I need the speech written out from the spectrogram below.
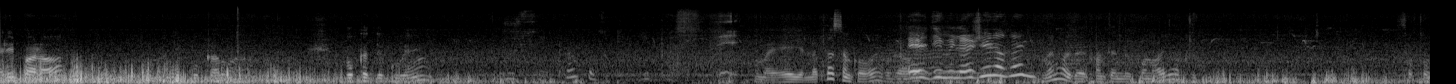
Elle est pas là. On a des beaux cadres. hein. Beaux cadres de est. Bon, bah, Il y a de la place encore, hein, regarde. Elle a déménagé, la reine? Mais non, elle doit être en train de prendre ailleurs. Sors-toi.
